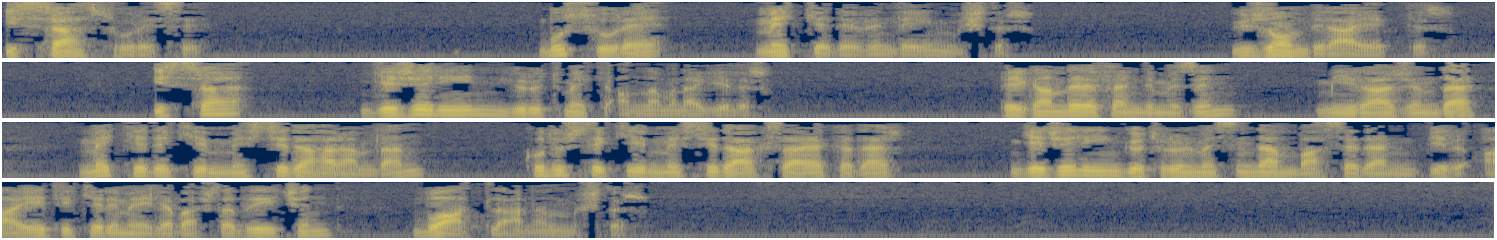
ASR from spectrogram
İsra suresi Bu sure Mekke devrinde inmiştir. 111 ayettir. İsra geceliğin yürütmek anlamına gelir. Peygamber Efendimizin miracında Mekke'deki Mescid-i Haram'dan Kudüs'teki Mescid-i Aksa'ya kadar geceliğin götürülmesinden bahseden bir ayet-i kerimeyle başladığı için bu adla anılmıştır.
